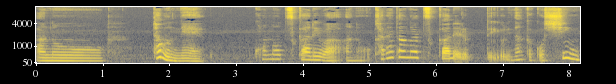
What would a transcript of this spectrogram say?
あの多分ねこの疲れはあの体が疲れるっていうよりなんかこう神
